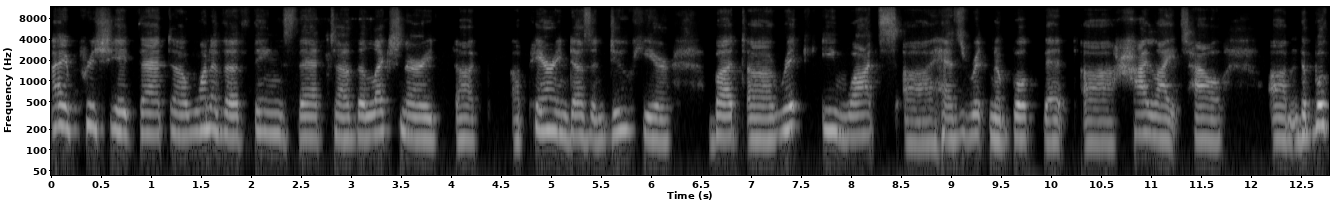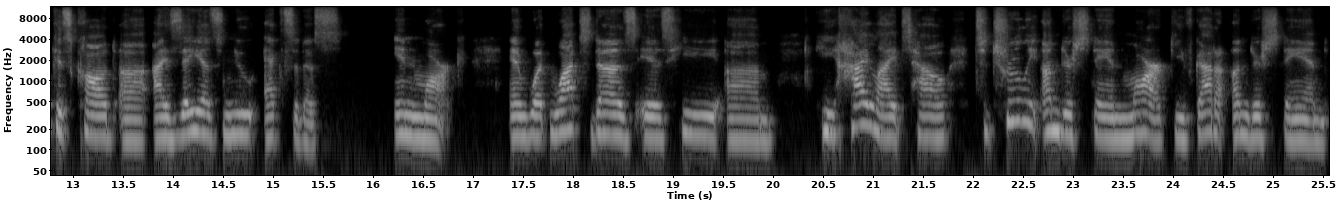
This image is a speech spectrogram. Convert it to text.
I appreciate that. Uh, one of the things that uh, the lectionary uh, pairing doesn't do here, but uh, Rikk E. Watts uh, has written a book that uh, highlights how um, the book is called uh, Isaiah's New Exodus in Mark. And what Watts does is he um, he highlights how to truly understand Mark, you've got to understand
